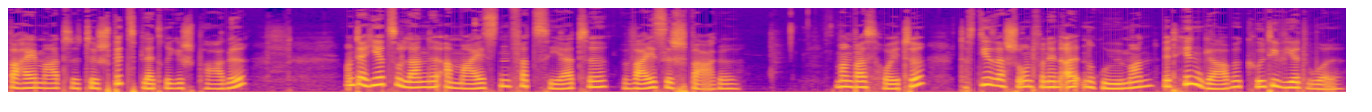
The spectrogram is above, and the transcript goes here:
beheimatete spitzblättrige Spargel und der hierzulande am meisten verzehrte weiße Spargel. Man weiß heute, dass dieser schon von den alten Römern mit Hingabe kultiviert wurde.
